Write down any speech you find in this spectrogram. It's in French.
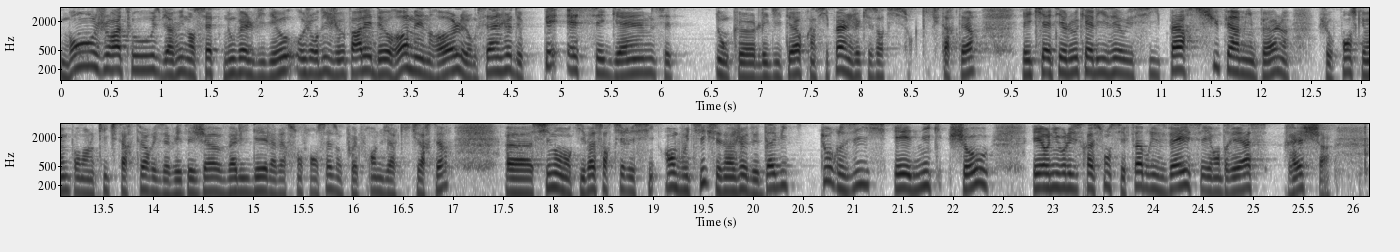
Bonjour à tous, bienvenue dans cette nouvelle vidéo. Aujourd'hui, je vais vous parler de Rom Roll. Donc, c'est un jeu de PSC Games. C'est donc euh, l'éditeur principal, un jeu qui est sorti sur Kickstarter et qui a été localisé aussi par Super Meeple. Je pense que même pendant le Kickstarter, ils avaient déjà validé la version française. On pouvait le prendre via Kickstarter. Euh, sinon, donc, il va sortir ici en boutique. C'est un jeu de David Tourzi et Nick Shaw. Et au niveau de l'illustration, c'est Fabrice Weiss et Andreas Resch.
